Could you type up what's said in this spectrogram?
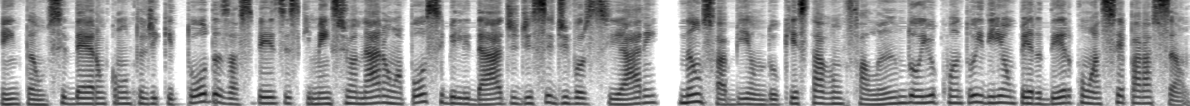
Então se deram conta de que todas as vezes que mencionaram a possibilidade de se divorciarem, não sabiam do que estavam falando e o quanto iriam perder com a separação.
